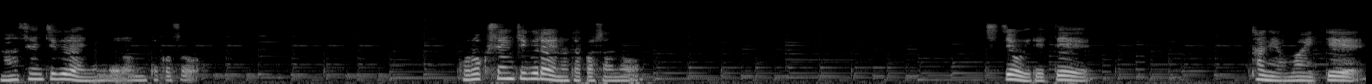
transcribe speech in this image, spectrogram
何センチぐらいなんだろうな、高さは。5、6センチぐらいの高さの土を入れて、種をまいて、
